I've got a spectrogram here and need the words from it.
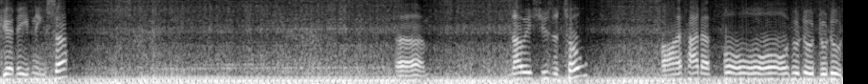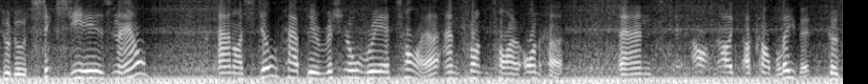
Good evening, sir. Um, no issues at all. I've had her for six years now, and I still have the original rear tyre and front tyre on her. And I, I, can't believe it because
